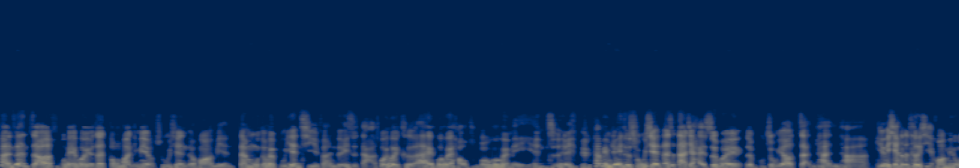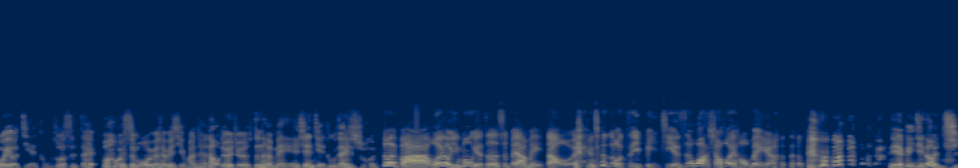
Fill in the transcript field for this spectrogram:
反正只要伏黑会有在动画里面有出现的画面，弹幕都会不厌其烦的一直打慧慧可爱、慧慧好婆、慧慧美颜之类的。他明明就一直出现，但是大家还是会忍不住要赞叹他。有一些他的特写画面我有截图，说实在不知道为什么我也没有特别喜欢他，但我就会觉得真的很美诶，先截图再说。对吧？我有一幕也真的是被他美到诶，就是我自己笔记也是哇，小慧好美啊。你的笔记都很奇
